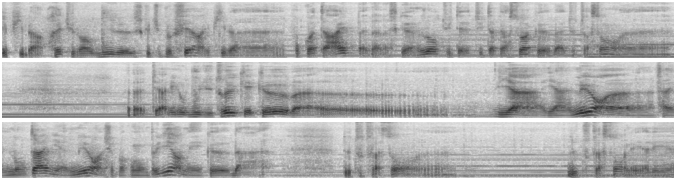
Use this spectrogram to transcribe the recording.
Et puis bah, après, tu vas au bout de ce que tu peux faire. Et puis bah, pourquoi t'arrêtes? Bah, bah, Parce qu'un jour, tu t'aperçois que bah, de toute façon, euh, euh, tu es allé au bout du truc et que bah, euh, il y, a, un mur, enfin une montagne, un mur, je sais pas comment on peut dire, mais que bah, de toute façon, de toute façon, elle est, elle est,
